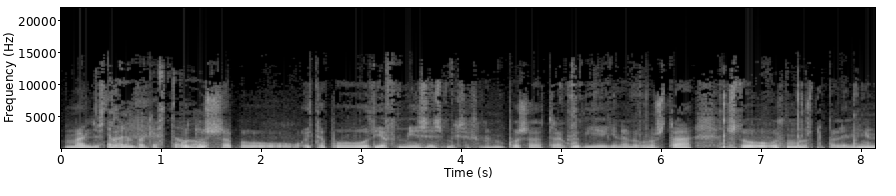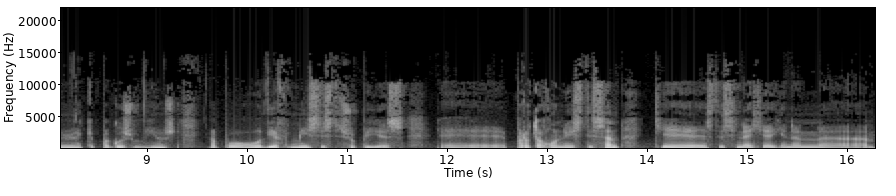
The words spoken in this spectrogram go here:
Μάλιστα. Έχω να πω και αυτό. Όντως, από, είτε από διαφημίσεις, μην ξεχνάμε πόσα τραγούδια έγιναν γνωστά στο, όχι μόνο στο Πανελληνίο, αλλά και παγκοσμίως από διαφημίσεις τις οποίες ε, πρωταγωνίστησαν και στη συνέχεια έγιναν ε,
